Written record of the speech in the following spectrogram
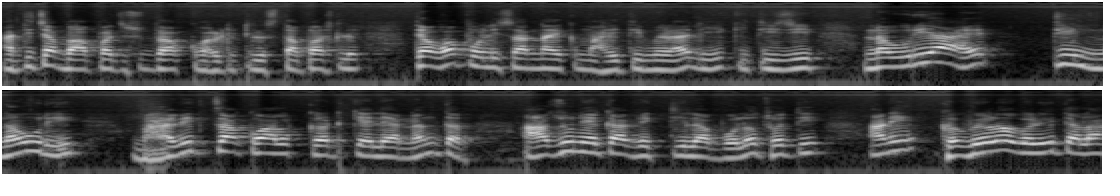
आणि तिच्या बापाचेसुद्धा कॉल डिटेल्स तपासले. तेव्हा पोलिसांना एक माहिती मिळाली की ती जी नवरी आहे ती नवरी भाविकचा कॉल कट केल्यानंतर अजून एका व्यक्तीला बोलत होती आणि वेळोवेळी त्याला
